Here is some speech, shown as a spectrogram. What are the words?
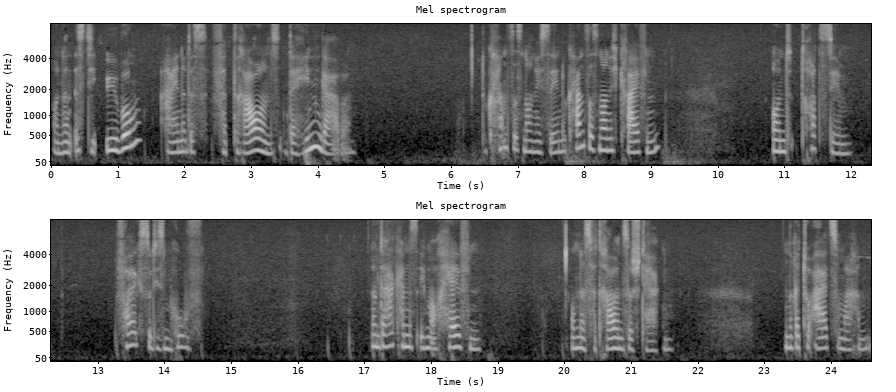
Und dann ist die Übung eine des Vertrauens und der Hingabe. Du kannst es noch nicht sehen, du kannst es noch nicht greifen. Und trotzdem folgst du diesem Ruf. Und da kann es eben auch helfen, um das Vertrauen zu stärken, ein Ritual zu machen,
